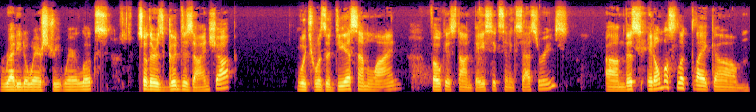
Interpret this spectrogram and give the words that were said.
ready to wear streetwear looks. So there's Good Design Shop, which was a DSM line focused on basics and accessories. Um, this it almost looked like um,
